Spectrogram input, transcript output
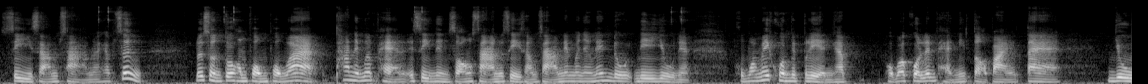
4-3-3 นะครับ ซึ่ง โดยส่วนตัวของผมผมว่าถ้าในเมื่อแผน 4 1 2 3 หรือ 4 3 3 เนี่ยมันยังเล่นดูดีอยู่เนี่ย ผมว่าไม่ควรไปเปลี่ยนครับ ผมว่าควรเล่นแผนนี้ต่อไป แต่อยู่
